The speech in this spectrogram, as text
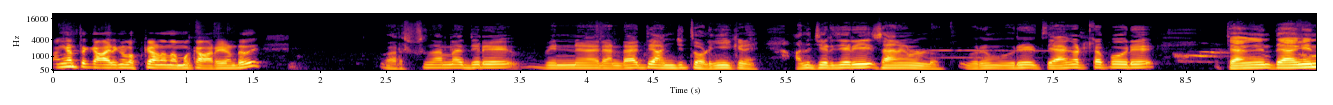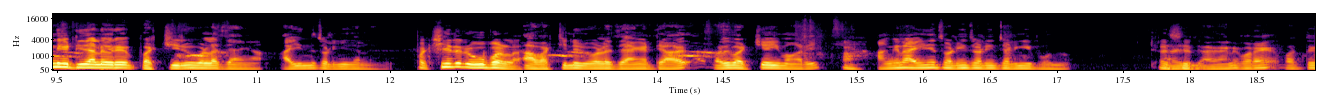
അങ്ങനത്തെ കാര്യങ്ങളൊക്കെയാണ് നമുക്ക് അറിയേണ്ടത്. വർഷം എന്ന് പറഞ്ഞാൽ ഇതൊരു പിന്നെ രണ്ടായിരത്തി അഞ്ച് തുടങ്ങിയിരിക്കണേ. അന്ന് ചെറിയ ചെറിയ സാധനങ്ങളുള്ളൂ. വെറും ഒരു തേങ്ങ ഇട്ടപ്പോൾ ഒരു തേങ്ങ തേങ്ങയിൽ നിന്ന് കിട്ടിയതാണ് ഒരു പക്ഷി രൂപമുള്ള തേങ്ങ. അതിൽ നിന്ന് തുടങ്ങിയതാണ് പക്ഷിയുടെ പക്ഷീന്റെ രൂപമുള്ള? ആ പക്ഷിന്റെ രൂപമുള്ള തേങ്ങ കിട്ടി. അത് പക്ഷിയായി മാറി. അങ്ങനെ അതിൽ നിന്ന് തുടങ്ങി തുടങ്ങി തുടങ്ങി പോന്നു. അങ്ങനെ കുറേ പത്ത്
